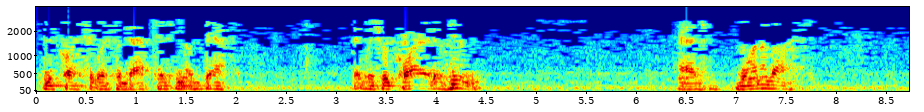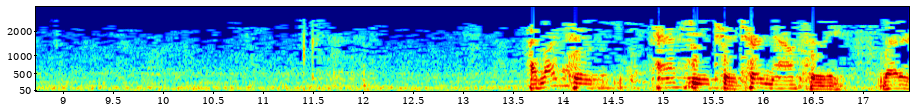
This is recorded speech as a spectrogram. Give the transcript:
And of course it was the baptism of death that was required of him as one of us. I'd like to ask you to turn now to the letter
